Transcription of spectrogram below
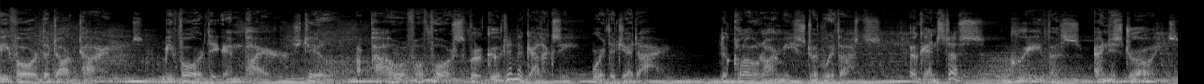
Before the Dark Times, before the Empire, still a powerful force for good in the galaxy were the Jedi. The clone army stood with us. Against us, Grievous and his droids.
